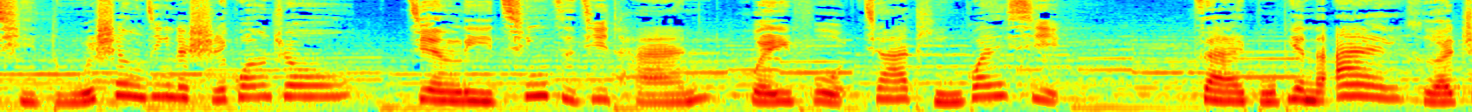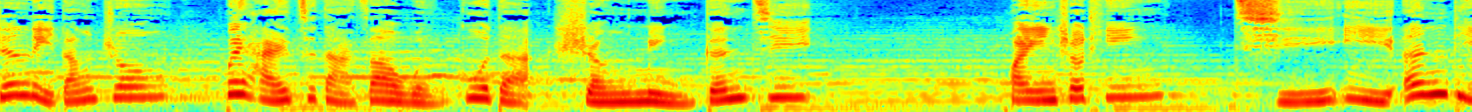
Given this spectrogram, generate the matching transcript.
起读圣经的时光中，建立亲子祭坛，恢复家庭关系。在不变的爱和真理当中，为孩子打造稳固的生命根基。欢迎收听《奇异恩典》。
